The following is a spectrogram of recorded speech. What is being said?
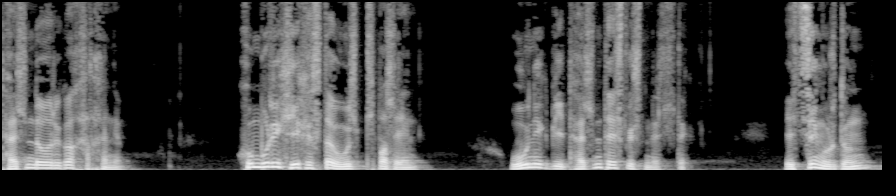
толинд өөрийгөө харах юм. Хүн бүрийн хийх ёстой үйлдэл бол энэ. Үүнийг би толин тест гэж нэрлэдэг. Эцсийн үр дүн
